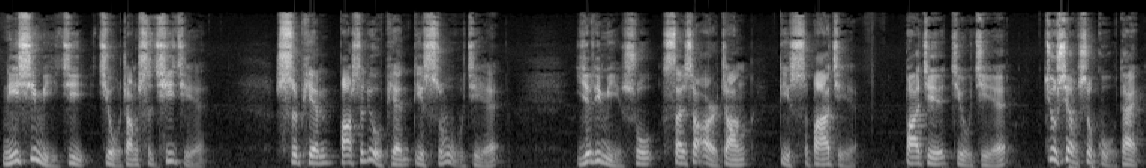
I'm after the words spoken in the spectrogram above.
尼西米记九章十七节，诗篇八十六篇第十五节。耶利米书三十二章第十八节，八节九节就像是古代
